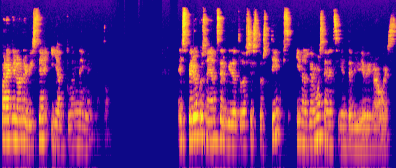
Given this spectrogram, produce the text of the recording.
para que lo revise y actúen de inmediato. Espero que os hayan servido todos estos tips y nos vemos en el siguiente vídeo, Growers.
